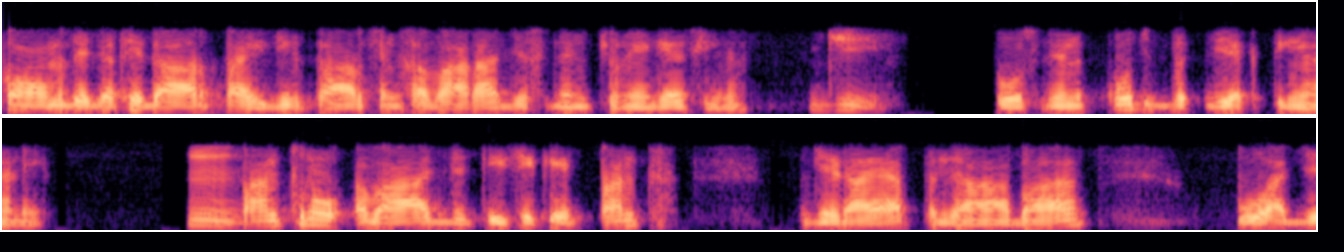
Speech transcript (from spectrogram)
ਕੌਮ ਦੇ ਜਥੇਦਾਰ ਭਾਈ ਜਗਤਾਰ ਸਿੰਘ ਹਵਾਰਾ ਜਿਸ ਦਿਨ ਚੁਣੇ ਗਏ ਸੀ ਨਾ ਜੀ। ਉਸ ਦਿਨ ਕੁਝ ਵਿਅਕਤੀਆਂ ਨੇ ਹੂੰ। ਪੰਥ ਨੂੰ ਆਵਾਜ਼ ਦਿੱਤੀ ਸੀ ਕਿ ਪੰਥ ਜਿਹੜਾ ਆ ਪੰਜਾਬ ਆ ਉਹ ਅੱਜ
